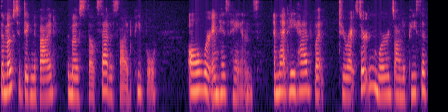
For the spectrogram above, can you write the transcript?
the most dignified, the most self satisfied people, all were in his hands, and that he had but to write certain words on a piece of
